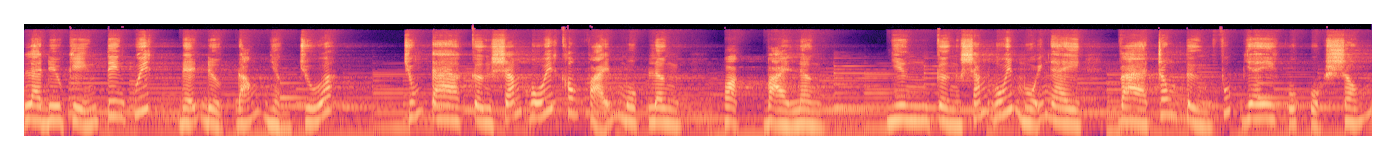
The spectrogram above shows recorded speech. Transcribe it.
là điều kiện tiên quyết để được đón nhận Chúa. Ta cần sám hối không phải một lần hoặc vài lần, nhưng cần sám hối mỗi ngày và trong từng phút giây của cuộc sống.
